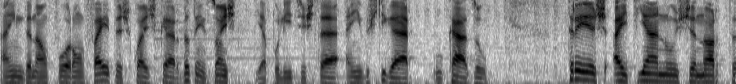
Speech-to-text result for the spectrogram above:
Ainda não foram feitas quaisquer detenções e a polícia está a investigar o caso. Três haitianos norte,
